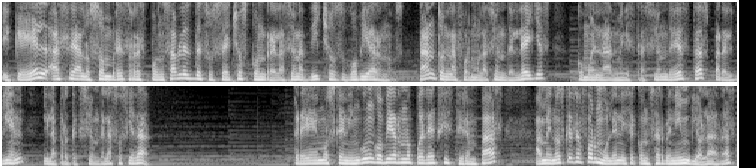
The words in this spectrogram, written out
y que Él hace a los hombres responsables de sus hechos con relación a dichos gobiernos, tanto en la formulación de leyes como en la administración de éstas para el bien y la protección de la sociedad. Creemos que ningún gobierno puede existir en paz a menos que se formulen y se conserven invioladas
